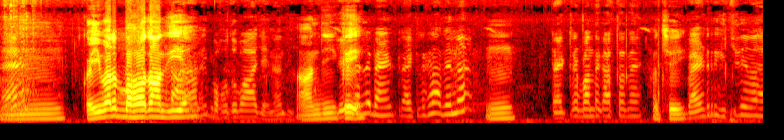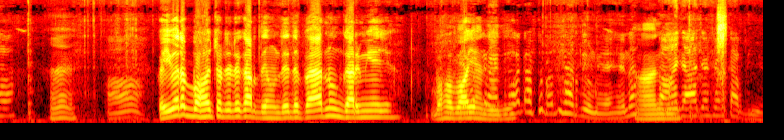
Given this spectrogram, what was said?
ਹੈ? ਹੂੰ ਕਈ ਵਾਰ ਬਹੁਤ ਆਉਂਦੀ ਆ। ਬਹੁਤ ਆਵਾਜ਼ ਹੈ ਇਹਨਾਂ ਦੀ। ਹਾਂਜੀ ਜੇ ਕਈ ਥੱਲੇ ਬੈਂਡ ਟਰੈਕਟਰ ਖੜਾ ਦੇਣਾ ਹੂੰ। ਟਰੈਕਟਰ ਬੰਦ ਕਰਤਾ ਤੈਂ ਅੱਛਾ ਜੀ। ਬੈਟਰੀ ਖਿੱਚ ਦੇਣਾ ਸਾਲਾ। ਹੈ? ਹਾਂ। ਕਈ ਵਾਰ ਬਹੁਤ ਛੋਟੇ ਛੋਟੇ ਕਰਦੇ ਹੁੰਦੇ ਦੁਪਹਿਰ ਨੂੰ ਗਰਮੀਆਂ 'ਚ ਬਹੁਤ ਆਵਾਜ਼ ਆਉਂਦੀ ਟਰੈਕਟਰ ਸੀ। ਘੱਟ ਵੱਧ ਛੱਡਦੇ ਹੋਣੇ ਆ ਇਹ ਨਾ? ਹਾਂਜੀ। ਤਾਂ ਜਾ ਜਾ ਚੜ ਕਰਦੀਆਂ।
